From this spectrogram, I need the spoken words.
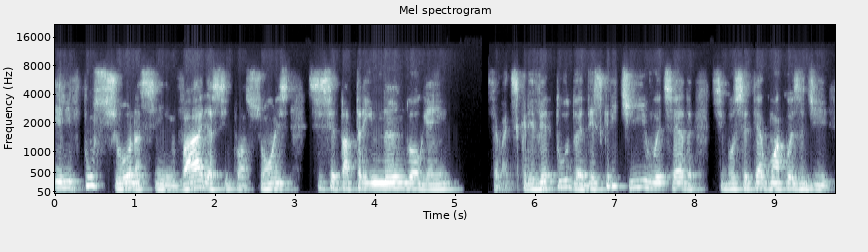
ele funciona assim em várias situações. Se você está treinando alguém, você vai descrever tudo, é descritivo, etc. Se você tem alguma coisa de,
